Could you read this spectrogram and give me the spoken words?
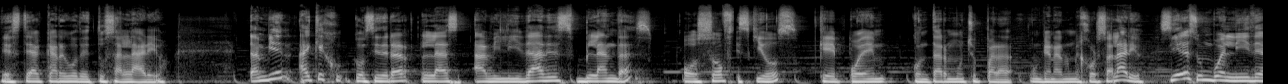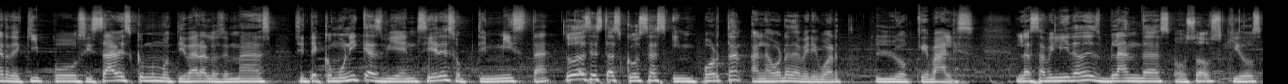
esté a cargo de tu salario. También hay que considerar las habilidades blandas o soft skills que pueden contar mucho para ganar un mejor salario. Si eres un buen líder de equipo, si sabes cómo motivar a los demás, si te comunicas bien, si eres optimista, todas estas cosas importan a la hora de averiguar lo que vales. Las habilidades blandas o soft skills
